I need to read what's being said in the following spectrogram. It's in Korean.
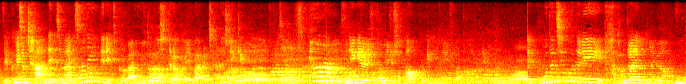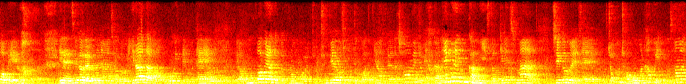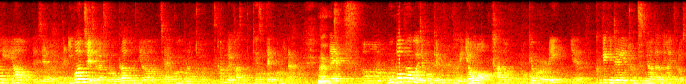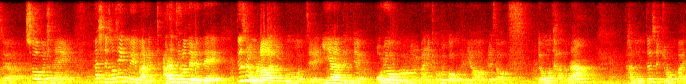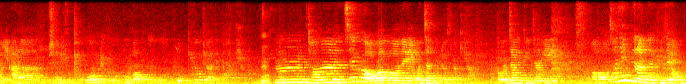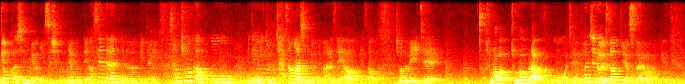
이제 그게 좀 잘 안 됐지만 이 선생님들이 그걸 많이 유도를 하시더라고요. 이 말을 잘 할 수 있게끔 그래서 편안한 분위기를 조성해 주신 거 그게 굉장히 좋았던 것 같아요. 근데 모든 친구들이 다 강조하는 게 뭐냐면 문법이에요. 예, 제가 왜 그러냐면 저도 일하다가 온 거기 때문에 문법이라든가 그런 걸 좀 준비해오지 못했거든요. 그래서 처음에 좀 약간 헤맨 감이 있었긴 했지만 지금은 이제 조금 적응을 하고 있는 상황이에요. 근데 이제 이번 주에 제가 졸업을 하거든요. 제 공부는 좀 한국에 가서 계속될 겁니다. 네. 근데 어, 문법하고 이제 버케, 그 영어 단어, 버케버러리, 예, 그게 굉장히 좀 중요하다는 생각이 들었어요. 수업을 진행하시는 선생님의 말을 알아들어야 되는데 뜻을 몰라가지고 이제 이해하는데 굉장히 어려움을 많이 겪을 거거든요. 그래서 영어 단어랑 단어의 뜻을 좀 많이 알아보시는 게 좋겠고 그리고 문법 공부 꼭 해오셔야 될 것 같아요. 네. 음, 저는 셀크 어학원의. 그러니까 원장님 굉장히 어, 선생님들한테는 굉장히 엄격하신 면이 있으시거든요. 근데 학생들한테는 굉장히 삼촌 같고 굉장히 좀 자상하신 면이 많으세요. 그래서 저도 이제 졸업, 졸업을 앞두고 이제 편지를 써드렸어요.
